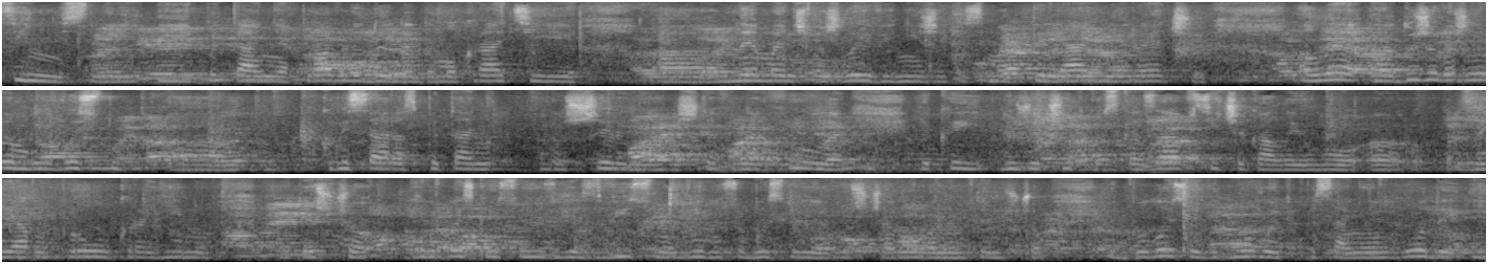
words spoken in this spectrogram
ціннісний і питання прав людини, демократії не менш важливі ніж якісь матеріальні речі. Але дуже важливим був виступ комісара з питань розширення Штефана Фюле, який дуже чітко сказав, всі чекали його заяви про Україну, про те, що європейський союз є, звісно, він особисто є розчарованим тим, що відбулося відмовою підписання угоди, і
